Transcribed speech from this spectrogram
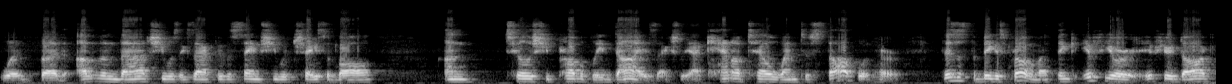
would, but other than that, she was exactly the same. She would chase a ball until she probably dies. Actually, I cannot tell when to stop with her. This is the biggest problem. I think if your if your dog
